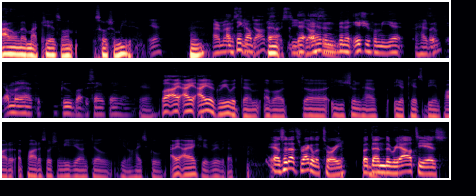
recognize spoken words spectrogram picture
I don't let my kids on social media. Yeah. Right? I remember I think Steve I'm- Jobs. uh, Steve that Jobs hasn't and- been an issue for me yet. hasn't. But I'm gonna have to do about the same thing. Yeah. Well, I, I, I agree with them about uh, you shouldn't have your kids being part of a part of social media until you know high school. I, I actually agree with that. Yeah, so that's regulatory. But then the reality is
